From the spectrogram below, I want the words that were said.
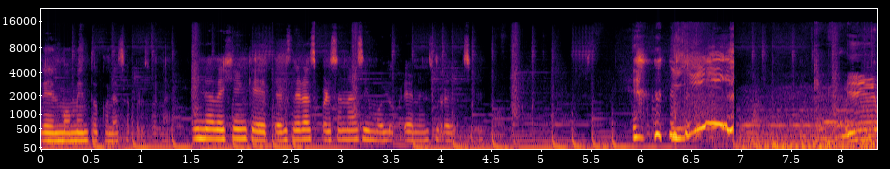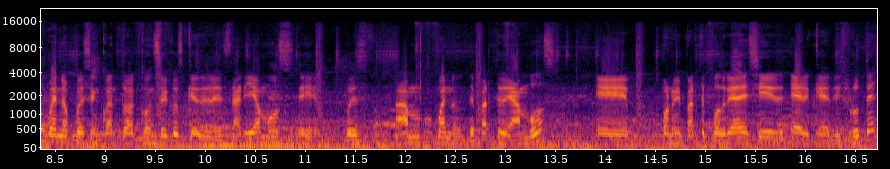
del momento con esa persona. Y no dejen que terceras personas se involucren en su relación. Y bueno, pues en cuanto a consejos que les daríamos, eh, pues bueno, de parte de ambos, eh, por mi parte podría decir el que disfrute.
